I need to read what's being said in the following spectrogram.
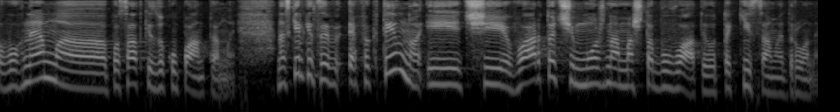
вогнем е, посадки з окупантами? Наскільки це ефективно, і чи варто, чи можна масштабувати от такі саме дрони?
